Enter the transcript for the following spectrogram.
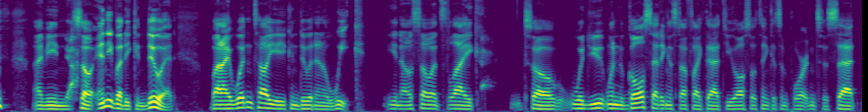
I mean yeah. so anybody can do it but i wouldn't tell you you can do it in a week you know? So it's like so would you when goal setting and stuff like that do you also think it's important to set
